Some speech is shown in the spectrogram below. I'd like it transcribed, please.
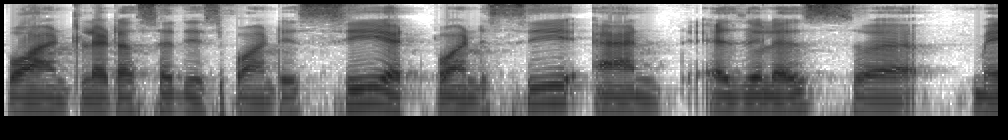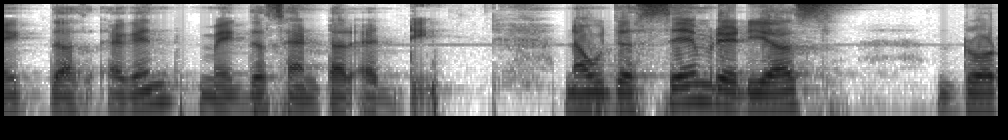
point. Let us say this point is c at point c and as well as uh, make the again make the center at d. Now with the same radius draw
